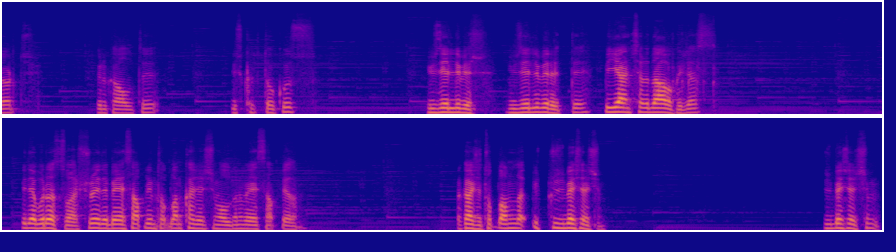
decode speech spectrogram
4, 46, 149, 151. 151 etti. Bir yan çarı daha bakacağız. Bir de burası var. Şurayı da bir hesaplayayım. Toplam kaç açım olduğunu bir hesaplayalım. Arkadaşlar toplamda 305 açım. 305 açım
